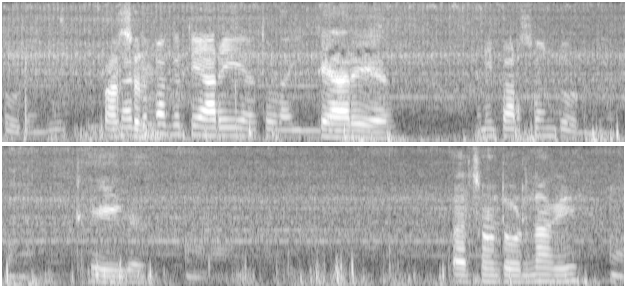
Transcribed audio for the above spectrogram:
ਤੋੜਾਂਗੇ। ਪਰਸੋਂ ਨੂੰ। ਲਗਭਗ ਤਿਆਰੇ ਆ ਥੋੜਾ ਜੀ ਤਿਆਰੇ ਆ। ਨਹੀਂ ਪਰਸੋਂ ਨੂੰ ਤੋੜਨੀ ਆਪਾਂ। ਠੀਕ ਆ। ਪਰਸੋਂ ਤੋੜ ਲਾਂਗੇ। ਹਾਂ।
